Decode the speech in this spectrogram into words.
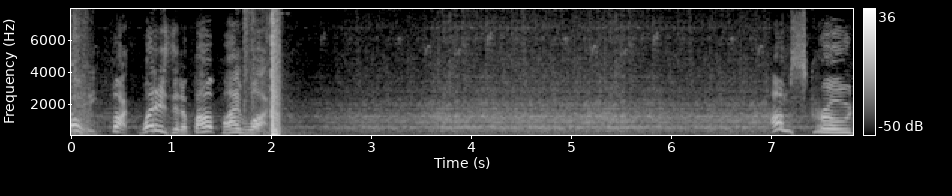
Holy fuck. What is it about my luck? I'm screwed.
